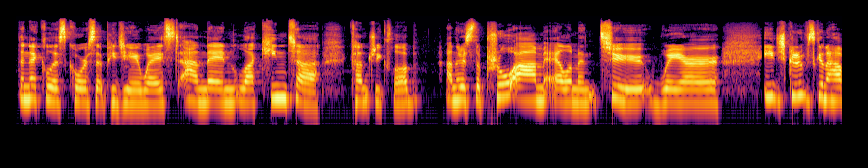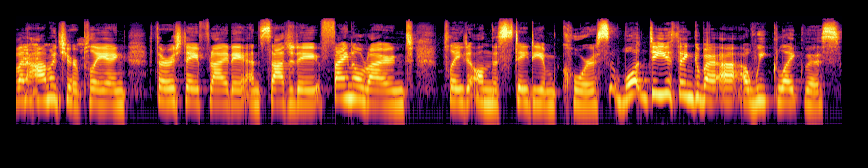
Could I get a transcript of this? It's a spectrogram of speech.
the Nicklaus course at PGA West, and then La Quinta Country Club. And there's the pro am element too, where each group's going to have an amateur playing Thursday, Friday, and Saturday. Final round played on the stadium course. What do you think about a, week like this?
